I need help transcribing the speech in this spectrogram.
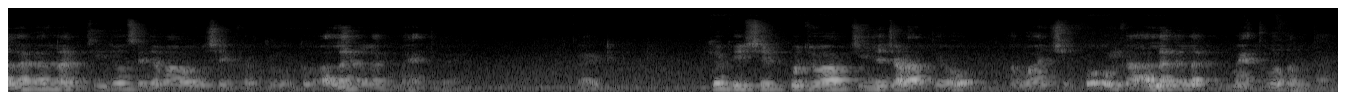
अलग अलग चीज़ों से जब आप अभिषेक करते हो तो अलग अलग महत्व है राइट क्योंकि शिव को जो आप चीज़ें चढ़ाते हो, भगवान शिव को, उनका अलग अलग महत्व बनता है।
